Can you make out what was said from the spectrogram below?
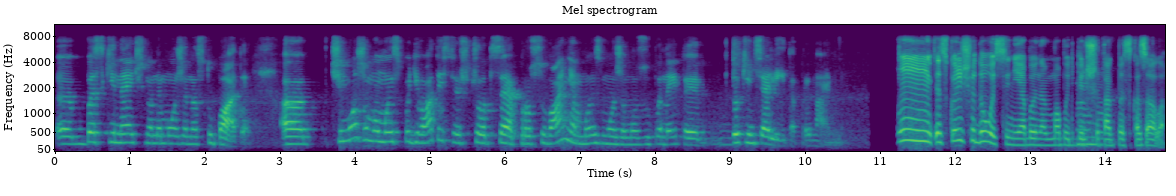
е, безкінечно не може наступати. Е, Чи можемо ми сподіватися, що це просування ми зможемо зупинити до кінця літа, принаймні? М, Скоріше до осені, я би мабуть, більше Мгм. так би сказала.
